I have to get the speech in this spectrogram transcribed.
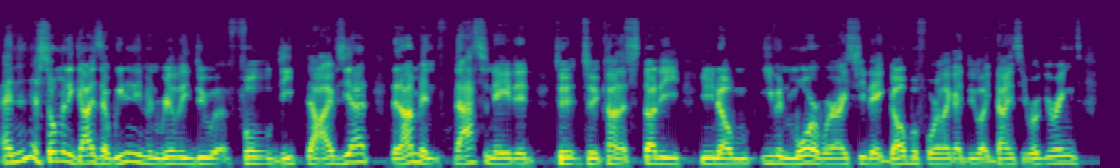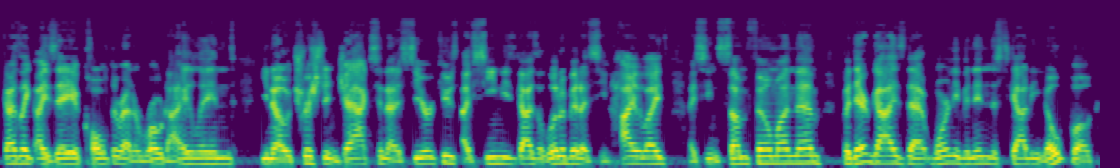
And then there's so many guys that we didn't even really do full deep dives yet that I'm in fascinated to, to kind of study, you know, even more where I see they go before, like I do like Dynasty Rookie Rings. Guys like Isaiah Coulter out of Rhode Island, you know, Trishton Jackson out of Syracuse. I've seen these guys a little bit. I've seen highlights. I've seen some film on them, but they're guys that weren't even in the scouting notebook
